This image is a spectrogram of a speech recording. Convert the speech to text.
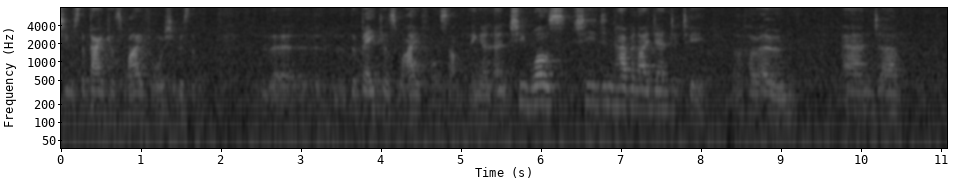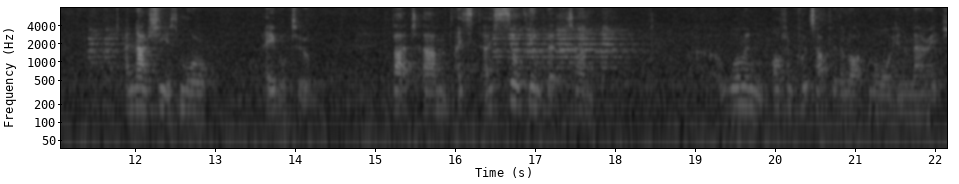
she was the banker's wife or she was the the, the baker's wife or something. And, and she was she didn't have an identity of her own. And uh, and now she is more able to. But um, I, I still think that um, a woman often puts up with a lot more in a marriage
